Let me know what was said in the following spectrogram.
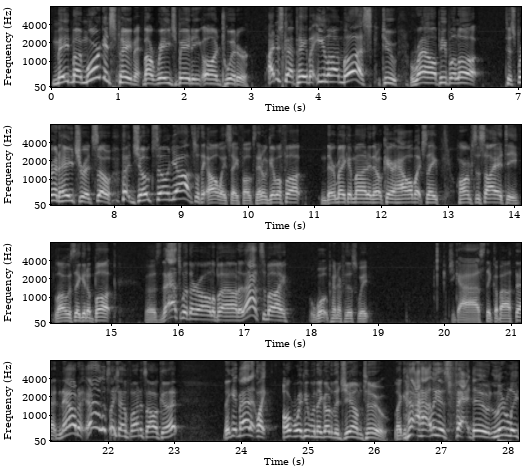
made my mortgage payment by rage baiting on Twitter. I just got paid by Elon Musk to rile people up, to spread hatred. So, joke's on y'all. That's what they always say, folks. They don't give a fuck. They're making money. They don't care how much they harm society, as long as they get a buck. Because that's what they're all about. And that's my woke penner for this week. What you guys think about that? Now, yeah, it looks like she's having fun. It's all good. They get mad at like overweight people when they go to the gym too. Like, ha, look at this fat dude, literally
